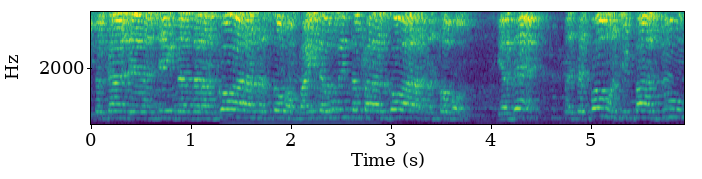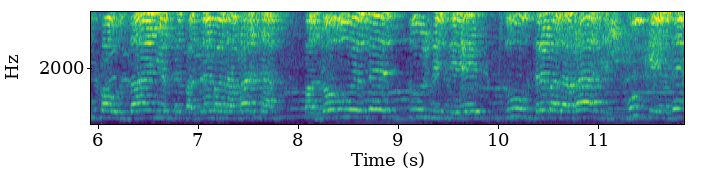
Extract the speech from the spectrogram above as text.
što kaže jedan šejk, da, da razgovara sa sobom, pa ide ulicom pa razgovara sa sobom. Jel de, Da se pomoći, pa dug, pa uzajmio se, pa treba da vraća, pa zovu, jel de, dužnici, e, dug treba da vratiš, muke, jel de.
